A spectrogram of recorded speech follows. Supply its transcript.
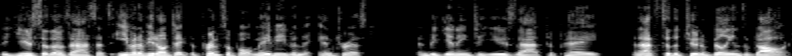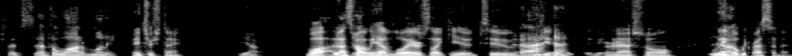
the use of those assets, even if you don't take the principal, maybe even the interest, and beginning to use that to pay and that's to the tune of billions of dollars. That's that's a lot of money. Interesting. Yeah. Well, we that's why we have lawyers like you to deal with international legal yeah, we, precedent.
